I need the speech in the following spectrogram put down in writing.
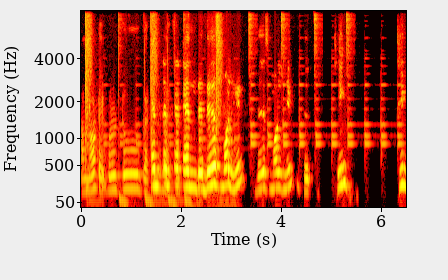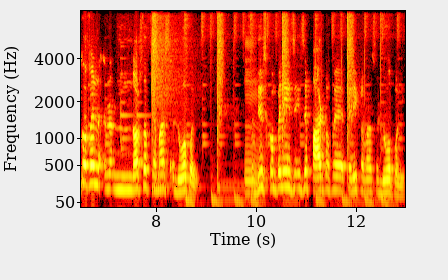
I'm not able to get And and, and, and there's a small hint. There's a small hint. Think think of an not so famous duopoly. So Hmm. this company is, is a part of a very famous duopoly.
